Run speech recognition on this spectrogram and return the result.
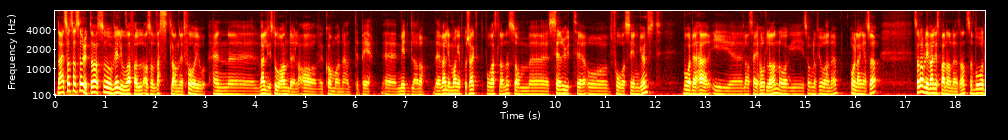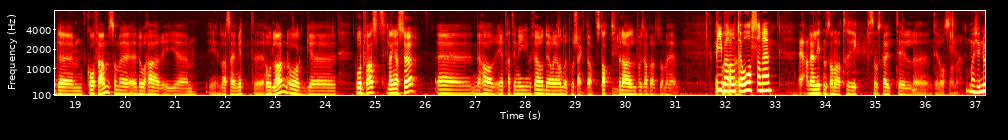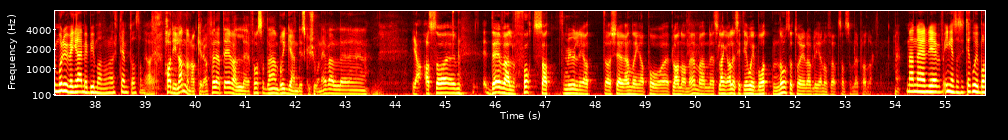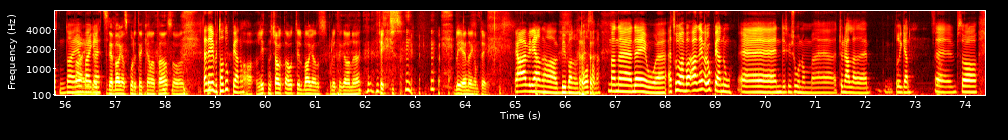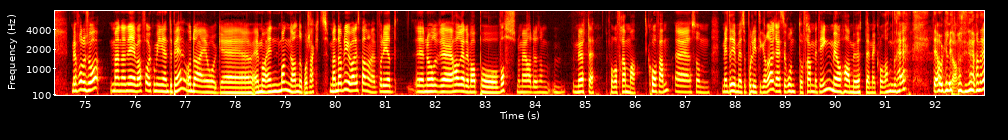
Nei, sånn som det ser ut, da, så vil jo i hvert fall altså Vestlandet får jo en uh, veldig stor andel av kommende NTP-midler. da. Det er veldig mange prosjekt på Vestlandet som uh, ser ut til å få sin gunst. Både her i eh, la oss si, Hordaland og i Sogn og Fjordane, og lenger sør. Så det blir veldig spennende. sant? Så både eh, K5, som er da her i, eh, i la oss si, midt eh, Hordaland, og eh, Hordfast lenger sør. Eh, vi har E39 med Førde og det andre prosjekter. Stadtunnelen, f.eks., som er, er på til Åsane. Ja, det er en liten sånn trikk som skal ut til, eh, til Åsane. Må ikke- Nå må du være grei med Bybanen. har glemt Åsane. Ja, ja. Har de landa noe, da? For det er vel fortsatt den Bryggen-diskusjonen er vel uh... ja, altså eh, Det er vel fortsatt mulig at det skjer endringer på eh, planene, men så lenge alle sitter i ro i båten nå, så tror jeg det blir gjennomført sånn som det er planlagt. Men eh, det er ingen som sitter i ro i båten. Det er jo bare greit. det er bergenspolitikken dette her, så Den er jo tatt opp igjen nå. ja, en liten shout-out til bergenspolitikerne. Fiks. Bli enige om ting. Ja, jeg vil gjerne ha Bybanen til Åsane. Men uh, det er jo uh, Jeg tror han, var, han er vel oppe igjen nå. uh, en diskusjon om uh, tunnelbryggen. Ja. så vi får nå se. Men det er i hvert fall kommet inn i NTP, og det er òg mange andre prosjekt. Men det blir jo veldig spennende, fordi at når eh, Hareide var på Voss, når vi hadde sånn møte for å fremme K5, eh, som vi driver med som politikere, reiser rundt og fremmer ting med å ha møte med hverandre. Det er òg litt Ja. fascinerende.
